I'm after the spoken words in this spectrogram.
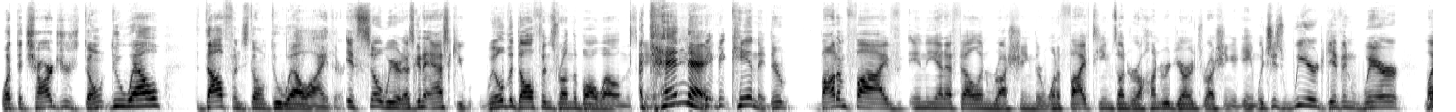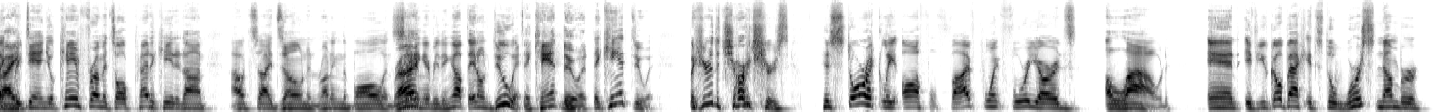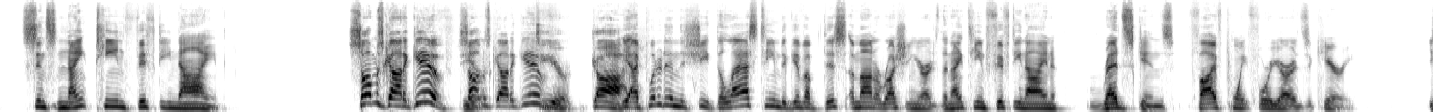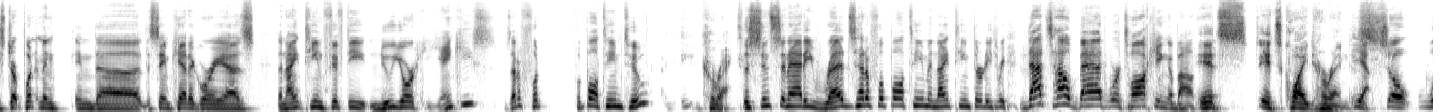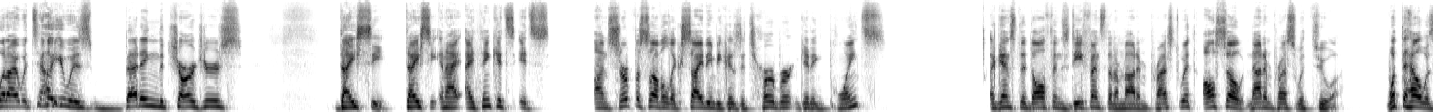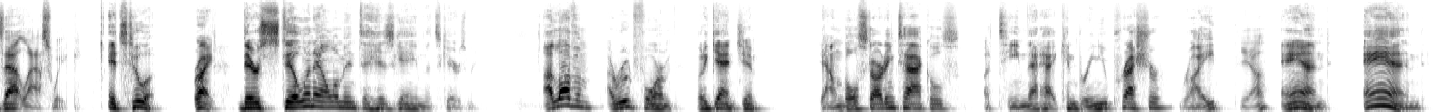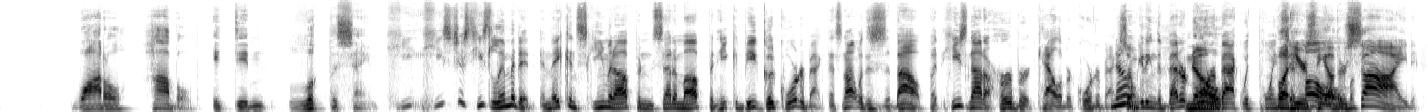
what the Chargers don't do well, the Dolphins don't do well either. It's so weird. I was going to ask you, will the Dolphins run the ball well in this Uh, game? Can they? Maybe- Can they? They're bottom five in the NFL in rushing. They're one of five teams under 100 yards rushing a game, which is weird given where Mike Right. McDaniel came from. It's all predicated on outside zone and running the ball and Right. setting everything up. They don't do it. They can't do it. They can't do it. But here are the Chargers, historically awful, 5.4 yards allowed. And if you go back, it's the worst number since 1959. Something's got to give. Dear- Something's got to give. Dear God. Yeah, I put it in the sheet. The last team to give up this amount of rushing yards, the 1959 Redskins, 5.4 yards a carry. You start putting them in, in the, the same category as the 1950 New York Yankees. Was that a foot, football team too? Correct. The Cincinnati Reds had a football team in 1933. That's how bad we're talking about this. It's it's quite horrendous. Yeah. So what I would tell you is betting the Chargers, dicey, dicey, and I, I think it's it's on surface level exciting because it's Herbert getting points against the Dolphins defense that I'm not impressed with. Also, not impressed with Tua. What the hell was that last week? It's Tua. Right. There's still an element to his game that scares me. I love him. I root for him. But again, Jim, down bowl starting tackles, a team that ha- can bring you pressure, right? Yeah. And and Waddle hobbled. It didn't look the same. He he's just he's limited, and they can scheme it up and set him up, and he can be a good quarterback. That's not what this is about. But he's not a Herbert caliber quarterback. No. So I'm getting the better No, quarterback with points. But here's the other side.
